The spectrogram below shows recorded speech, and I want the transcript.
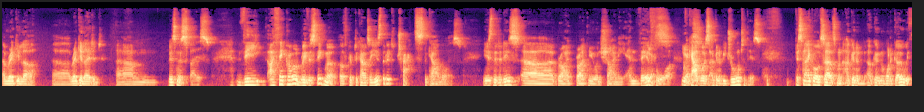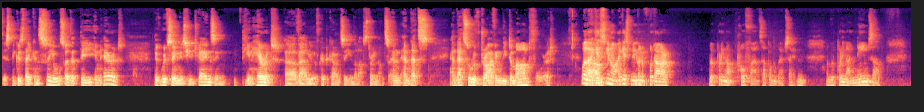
a regular uh, regulated um, business space. The I think probably the stigma of cryptocurrency is that it attracts the cowboys, is that it is uh, bright, bright, new, and shiny, and therefore Yes. cowboys are going to be drawn to this. The snake oil salesmen are going to are going to want to go with this because they can see also that the inherent we've seen these huge gains in the inherent uh, value of cryptocurrency in the last three months, and and that's and that's sort of driving the demand for it. Well, I Um, guess you know. I guess we're going to put our we're putting our profiles up on the website, and, and we're putting our names up.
